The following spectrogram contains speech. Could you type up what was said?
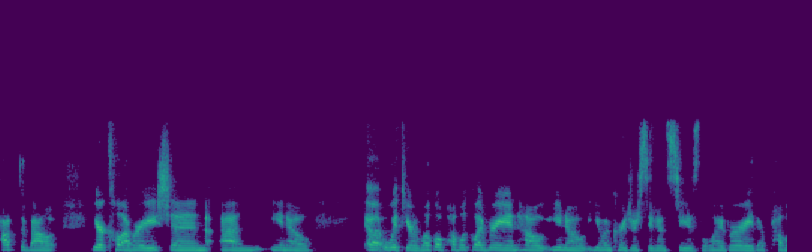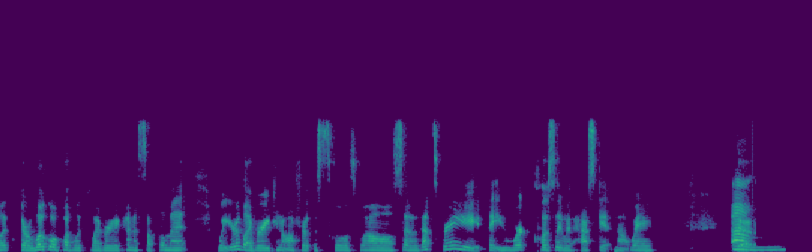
talked about your collaboration and, you know, uh, with your local public library and how, you know, you encourage your students to use the library, their public, their local public library to kind of supplement what your library can offer at the school as well. So that's great that you work closely with Haskett in that way. Yeah. Um,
